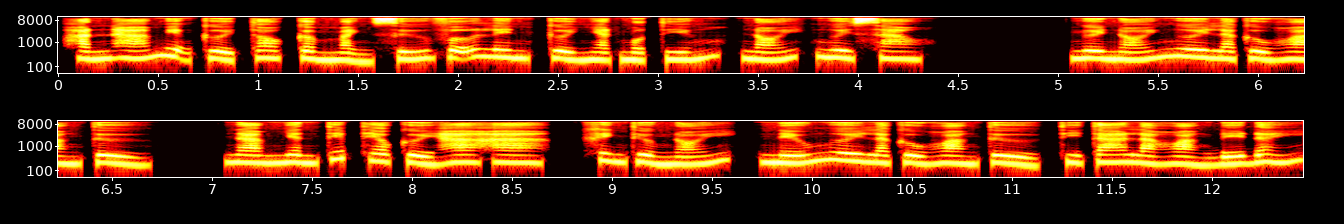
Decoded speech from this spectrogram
hắn há miệng cười to cầm mảnh sứ vỡ lên cười nhạt một tiếng, nói, ngươi sao? Ngươi nói ngươi là cửu hoàng tử. Nam nhân tiếp theo cười ha ha, khinh thường nói, nếu ngươi là cửu hoàng tử thì ta là hoàng đế đấy.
